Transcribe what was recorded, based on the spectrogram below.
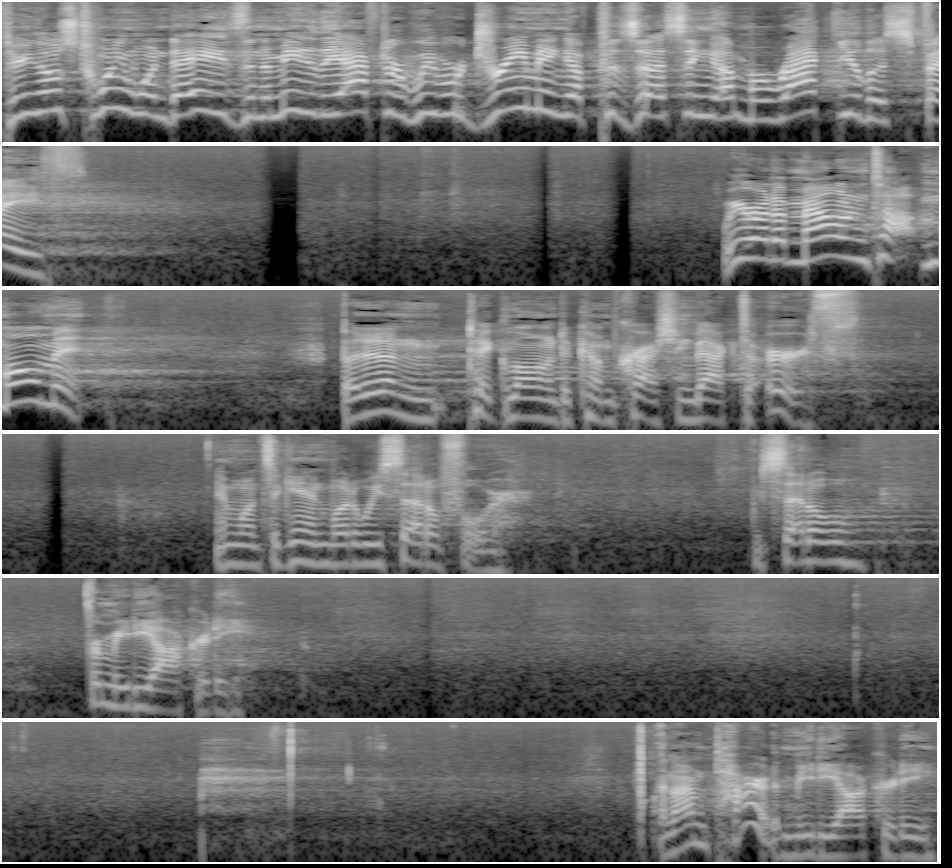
During those 21 days and immediately after, we were dreaming of possessing a miraculous faith. We were at a mountaintop moment, but it doesn't take long to come crashing back to earth. And once again, what do we settle for? We settle for mediocrity. And I'm tired of mediocrity.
